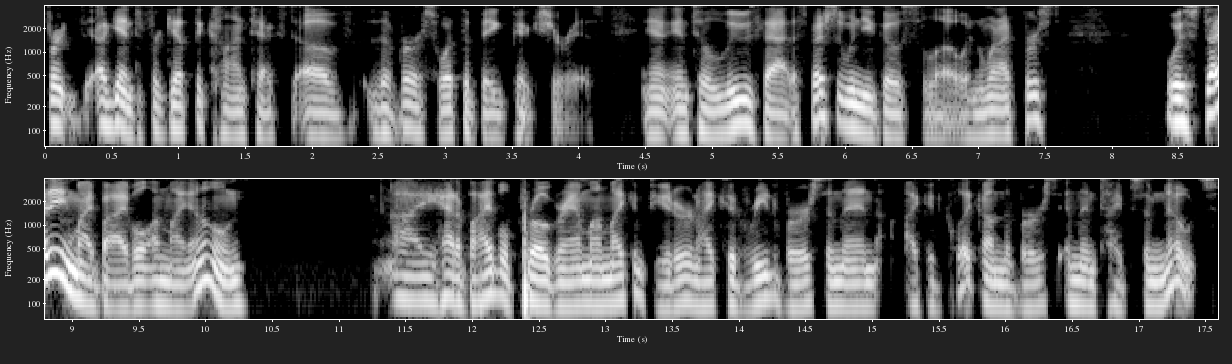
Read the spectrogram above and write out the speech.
for again, to forget the context of the verse, what the big picture is, and, and to lose that, especially when you go slow. And when I first was studying my Bible on my own, I had a Bible program on my computer and I could read verse and then I could click on the verse and then type some notes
